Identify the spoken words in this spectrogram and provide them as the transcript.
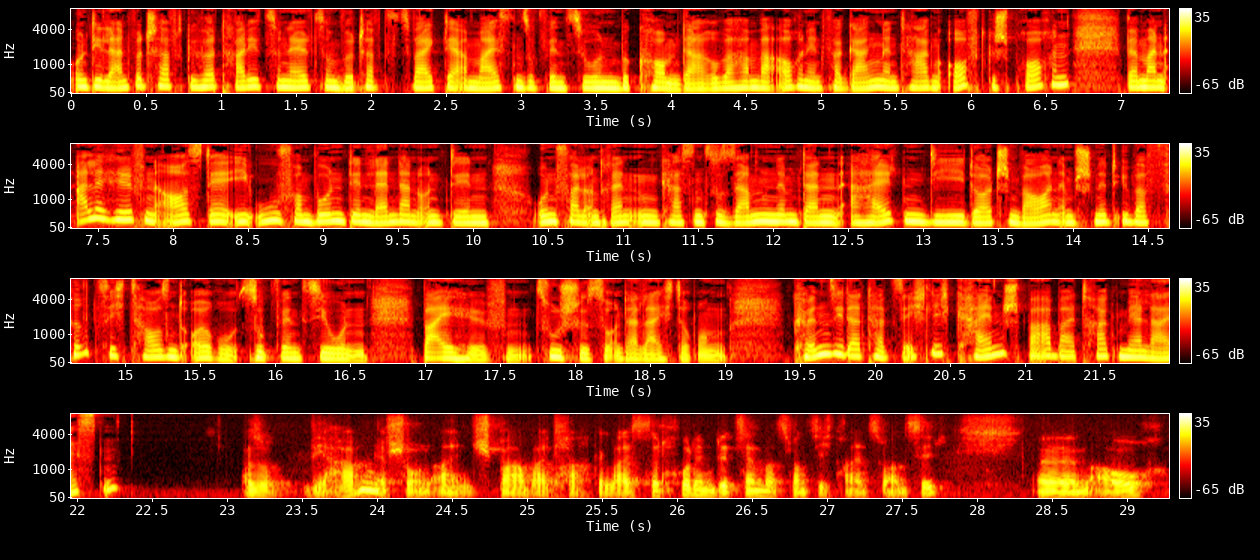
Und die Landwirtschaft gehört traditionell zum Wirtschaftszweig, der am meisten Subventionen bekommt. Darüber haben wir auch in den vergangenen Tagen oft gesprochen. Wenn man alle Hilfen aus der EU, vom Bund, den Ländern und den Unfall- und Rentenkassen zusammennimmt, dann erhalten die deutschen Bauern im Schnitt über 40.000 Euro Subventionen, Beihilfen, Zuschüsse und Erleichterungen. Können Sie da tatsächlich keinen Sparbeitrag mehr leisten? Also wir haben ja schon einen Sparbeitrag geleistet vor dem Dezember 2023, ähm, auch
